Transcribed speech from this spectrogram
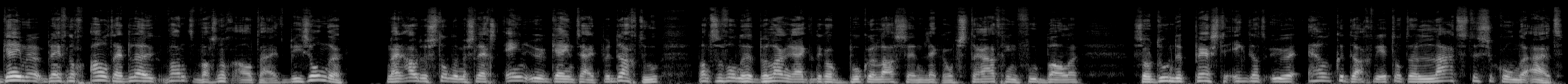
Gamen bleef nog altijd leuk, want was nog altijd bijzonder. Mijn ouders stonden me slechts één uur gametijd per dag toe, want ze vonden het belangrijk dat ik ook boeken las en lekker op straat ging voetballen. Zodoende perste ik dat uur elke dag weer tot de laatste seconde uit.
